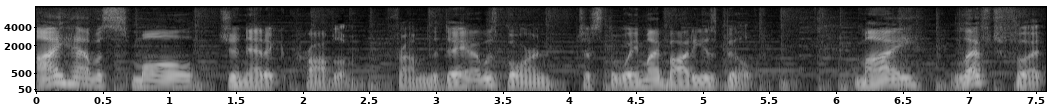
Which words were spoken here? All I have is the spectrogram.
I have a small genetic problem from the day I was born, just the way my body is built. My left foot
